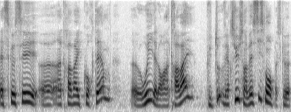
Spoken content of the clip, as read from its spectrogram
Est-ce que c'est euh, un travail court terme? Euh, Oui, alors un travail plutôt versus investissement parce que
